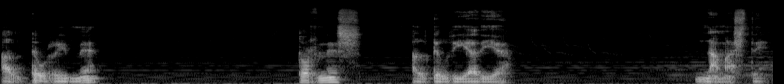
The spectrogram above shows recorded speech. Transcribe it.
al teu ritme, tornes al teu dia a dia. Namaste.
